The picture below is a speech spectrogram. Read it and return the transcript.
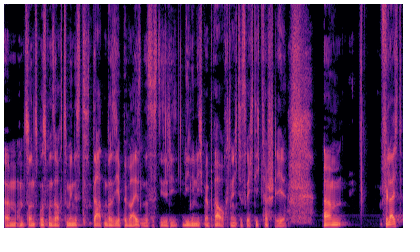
Ähm, und sonst muss man es auch zumindest datenbasiert beweisen, dass es diese Linie nicht mehr braucht, wenn ich das richtig verstehe. Ähm, vielleicht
